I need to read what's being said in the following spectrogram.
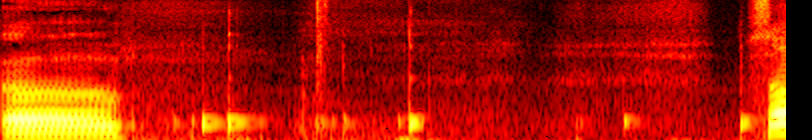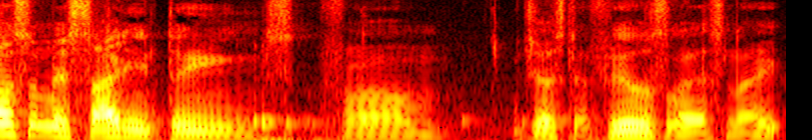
Uh, saw some exciting things from Justin Fields last night.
